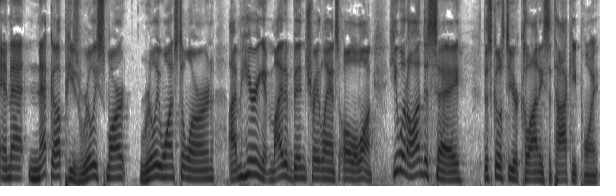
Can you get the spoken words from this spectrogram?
And that neck up, he's really smart, really wants to learn. I'm hearing it might have been Trey Lance all along. He went on to say, this goes to your Kalani Sitake point.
